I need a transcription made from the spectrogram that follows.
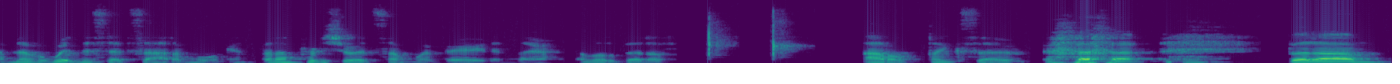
I've never witnessed that side of Morgan, but I'm pretty sure it's somewhere buried in there. A little bit of, I don't think so. but um,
